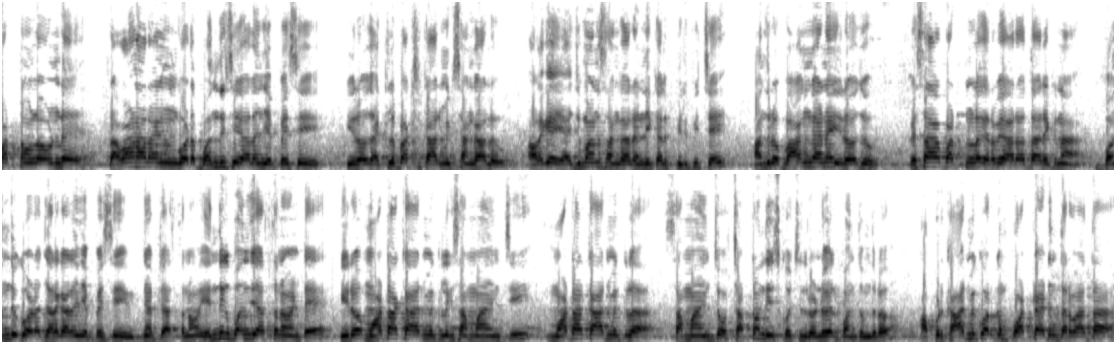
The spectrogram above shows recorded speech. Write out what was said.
పట్టణంలో ఉండే రవాణా రంగం కూడా బంద్ చేయాలని చెప్పేసి ఈరోజు అఖిలపక్ష కార్మిక సంఘాలు అలాగే యజమాన సంఘాలు అన్నీ కలిపి పిలిపించాయి. అందులో భాగంగానే ఈరోజు విశాఖపట్నంలో ఇరవై ఆరో తారీఖున బంద్ కూడా జరగాలని చెప్పేసి విజ్ఞప్తి చేస్తున్నాం. ఎందుకు బంద్ చేస్తున్నాం అంటే ఈరోజు మోటార్ కార్మికులకి సంబంధించి మోటార్ కార్మికుల సంబంధించి ఒక చట్టం తీసుకొచ్చింది రెండు వేల పంతొమ్మిదిలో. అప్పుడు కార్మిక వర్గం పోట్లాడిన తర్వాత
